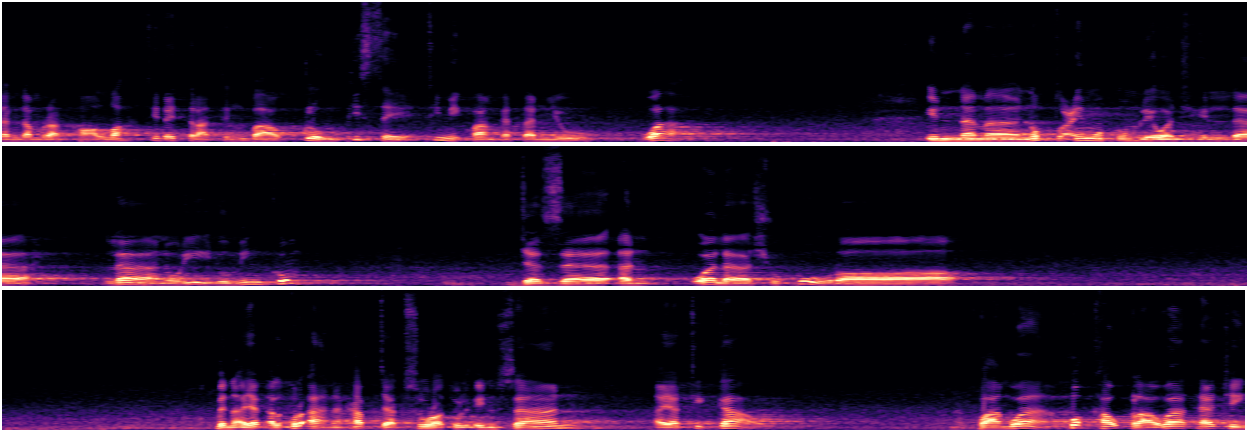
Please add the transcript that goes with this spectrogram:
ดังดำรัสของอัลลอฮ์ที่ได้ตรัสถึงบ่าวกลุ่มพิเศษที่มีความกตัญญูว่าอินนามานุตอิมุกุมลิวจฮิลลาห์ลานุรีดุมินคุมจซาอันวะลาชุกูรา เป็นอายัดอัลกุรอานนะครับ จากสุรทูลอินซานอายัดที่ 9 ความว่าพวกเขากล่าวว่าแท้จริง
